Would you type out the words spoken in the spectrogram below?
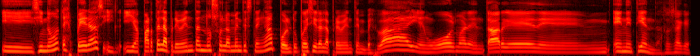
Y si no, te esperas. Y, aparte la preventa no solamente está en Apple. Tú puedes ir a la preventa en Best Buy, en Walmart, en Target, en N tiendas. O sea que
